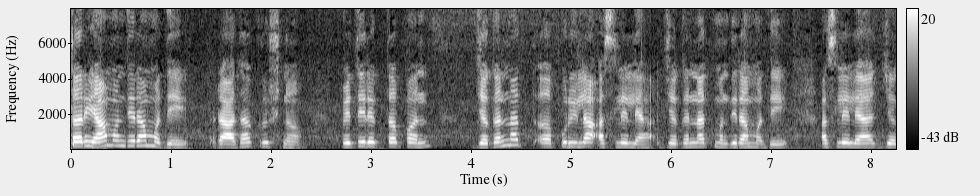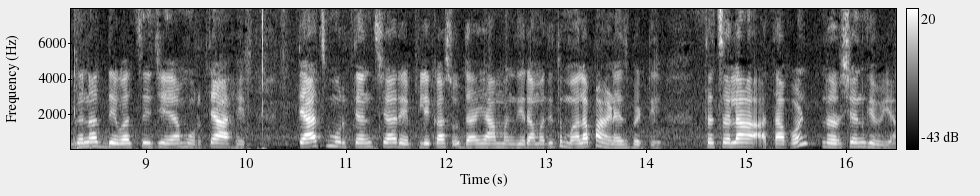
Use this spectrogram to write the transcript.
तर या मंदिरामध्ये राधाकृष्ण व्यतिरिक्त पण जगन्नाथपुरीला असलेल्या जगन्नाथ मंदिरामध्ये असलेल्या जगन्नाथ देवाचे जे या मूर्त्या आहेत त्याच मूर्त्यांच्या रेप्लिकासुद्धा या मंदिरामध्ये तुम्हाला पाहण्यास भेटतील. तर चला आता आपण दर्शन घेऊया.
